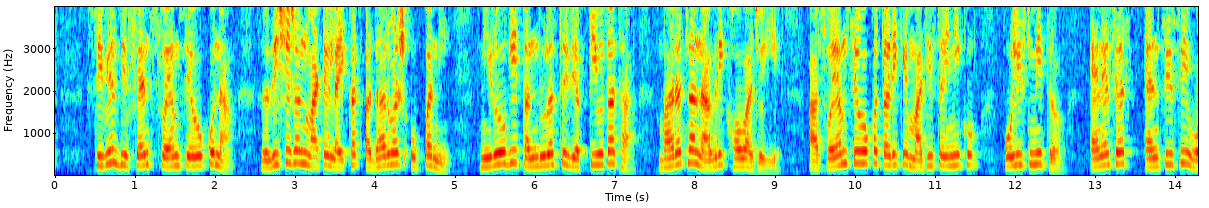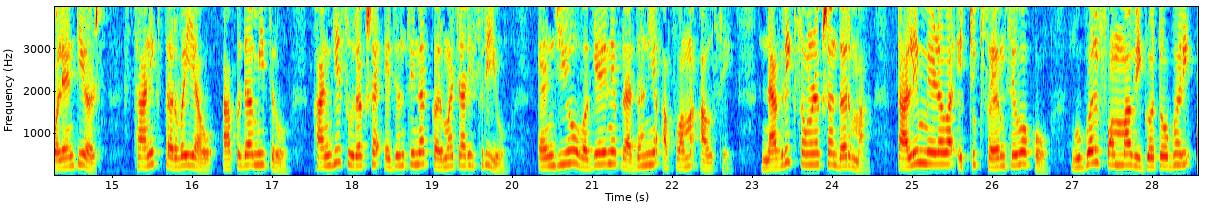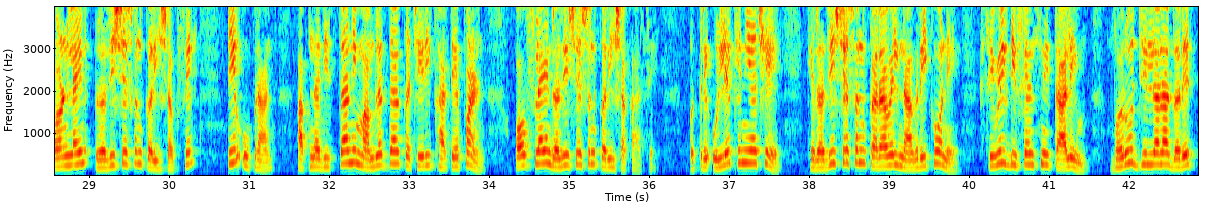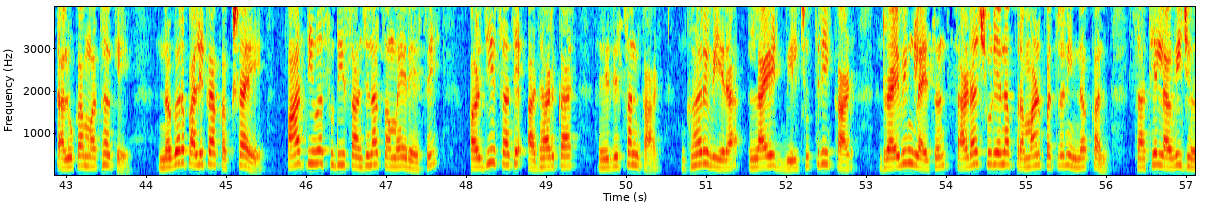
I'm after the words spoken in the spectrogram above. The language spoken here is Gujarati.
સિવિલ ડિફેન્સ સ્વયંસેવકોના રજિસ્ટ્રેશન માટે લાયકાત અઢાર વર્ષ ઉપરની નિરોગી તંદુરસ્ત વ્યક્તિઓ તથા ભારતના નાગરિક હોવા જોઈએ. આ સ્વયંસેવકો તરીકે માજી સૈનિકો પોલીસ મિત્ર, એનએસએસ, એનસીસી વોલેન્ટિયર્સ, સ્થાનિક તરવૈયાઓ, આપદા મિત્રો, ખાનગી સુરક્ષા એજન્સીના કર્મચારીશ્રીઓ, એનજીઓ વગેરેને પ્રાધાન્ય આપવામાં આવશે. નાગરિક સંરક્ષણ દરમાં તાલીમ મેળવવા ઈચ્છુક સ્વયંસેવકો ગૂગલ ફોર્મમાં વિગતો ભરી ઓનલાઈન રજીસ્ટ્રેશન કરી શકશે. તે ઉપરાંત આપના વિસ્તારની મામલતદાર કચેરી ખાતે પણ ઓફલાઈન રજિસ્ટ્રેશન કરી શકાશે. અત્રે ઉલ્લેખનીય છે કે રજીસ્ટ્રેશન કરાવેલ નાગરિકોને સિવિલ ડિફેન્સની તાલીમ ભરૂચ જિલ્લાના દરેક તાલુકા મથકે નગરપાલિકા કક્ષાએ પાંચ દિવસ સુધી સાંજના સમયે રહેશે. અરજી સાથે આધાર કાર્ડ, રેશન કાર્ડ, ઘર વેરા, લાઇટ બિલ, ચૂંટણી કાર્ડ, ડ્રાઇવિંગ લાયસન્સ શાળા છોડ્યાના પ્રમાણપત્રની નકલ સાથે લાવવી જરૂરી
